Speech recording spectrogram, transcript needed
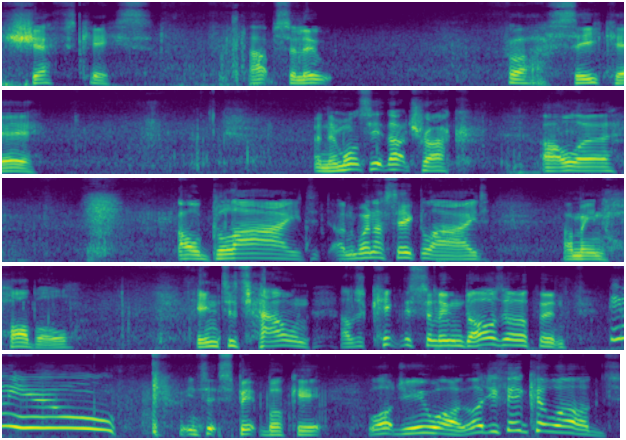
chef's kiss. Absolute. Oh, CK. And then once hit that track, I'll uh, I'll glide. And when I say glide, I mean hobble into town. I'll just kick the saloon doors open into spit bucket. What do you want? What do you think I want?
